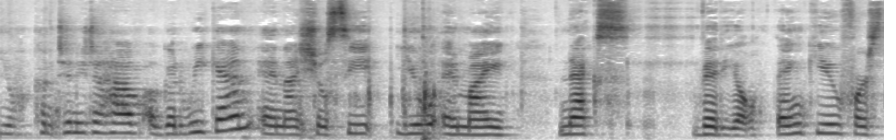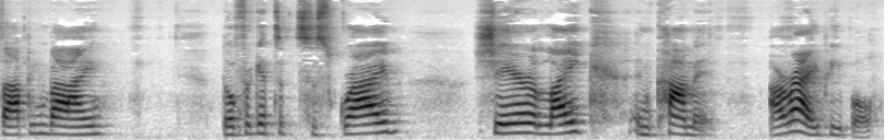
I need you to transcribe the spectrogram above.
you continue to have a good weekend and I shall see you in my next video. Thank you for stopping by. Don't forget to subscribe, share, like, and comment. All right, people.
